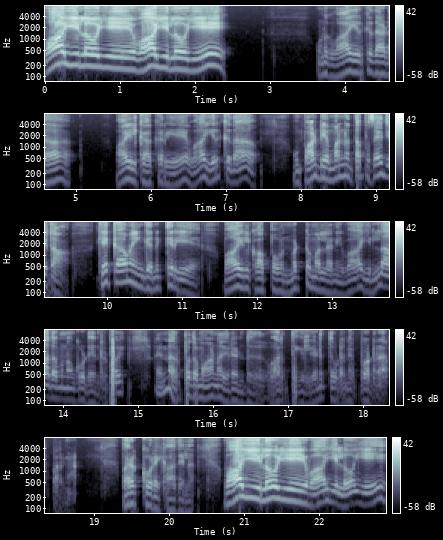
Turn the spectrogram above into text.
வாயிலோயே வாயிலோயே உனக்கு வாய் இருக்குதாடா? வாயில் காக்கறியே வாய் இருக்குதா? உன் பாண்டிய மன்னன் தப்பு செஞ்சிட்டான். கேட்காம இங்கே நிற்கிறியே வாயில் காப்பவன் மட்டுமல்ல நீ வாய் இல்லாதவனும் கூட. என்று போய் என்ன அற்புதமான இரண்டு வார்த்தைகள் எடுத்த உடனே போடுறார் பாருங்க. வரக்கூரை காதில் வாயிலோயே வாயிலோயே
